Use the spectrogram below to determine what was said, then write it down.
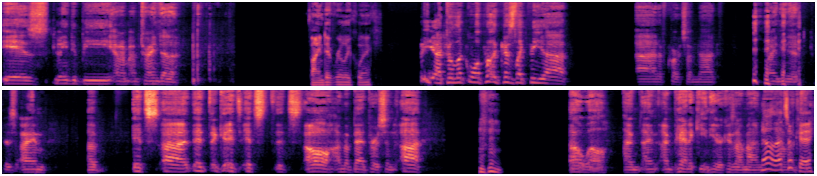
is going to be. And I'm, I'm trying to. Find it really quick. Yeah, to look well because like the. uh and of course, I'm not finding it because I'm a it's uh, it, it's it's it's oh, I'm a bad person. Uh, oh well, I'm I'm, I'm panicking here because I'm on. No, that's I'm on- okay.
